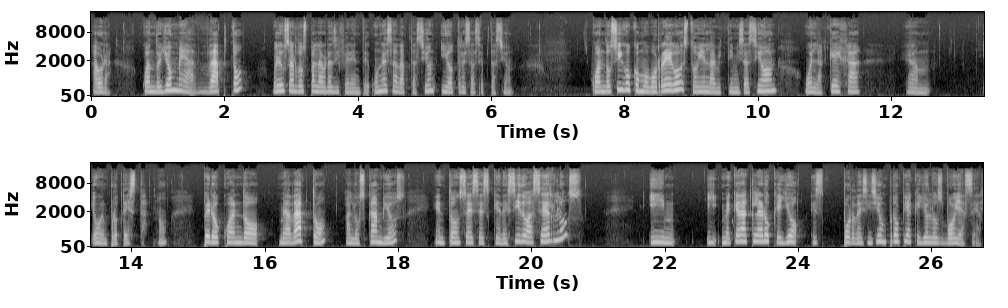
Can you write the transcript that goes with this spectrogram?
Ahora, cuando yo me adapto, voy a usar dos palabras diferentes. Una es adaptación y otra es aceptación. Cuando sigo como borrego, estoy en la victimización o en la queja em, o en protesta, ¿no? Pero cuando me adapto a los cambios, entonces es que decido hacerlos y, y me queda claro que yo es por decisión propia que yo los voy a hacer.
